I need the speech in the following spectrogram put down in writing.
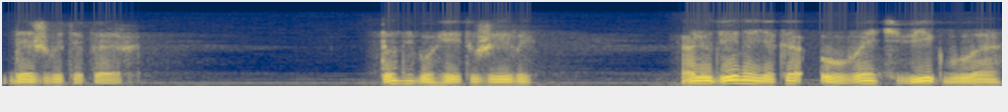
де ж ви тепер? То не боги тужили, а людина, яка увесь вік була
